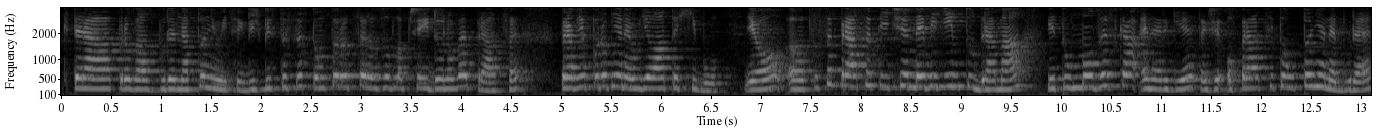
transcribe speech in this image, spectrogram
která pro vás bude naplňující. Když byste se v tomto roce rozhodla přejít do nové práce, pravděpodobně neuděláte chybu. Jo? Uh, co se práce týče, nevidím tu drama, je tu moc hezká energie, takže o práci to úplně nebude.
